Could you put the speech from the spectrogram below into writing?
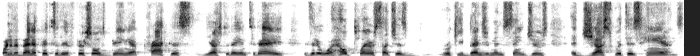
One of the benefits of the officials being at practice yesterday and today is that it will help players such as rookie Benjamin St-Juste adjust with his hands.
